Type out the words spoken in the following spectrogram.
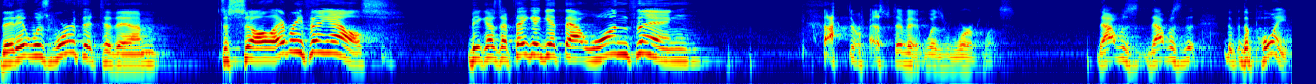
that it was worth it to them to sell everything else because if they could get that one thing, the rest of it was worthless. That was, that was the, the, the point.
